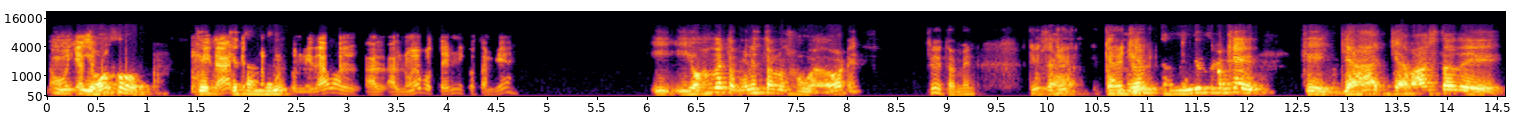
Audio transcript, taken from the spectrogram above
No, y, ya ojo, oportunidad, que, oportunidad al, al nuevo técnico también. Y, ojo que también están los jugadores. Sí, también. o sea, también, yo creo que, que ya, ya basta de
